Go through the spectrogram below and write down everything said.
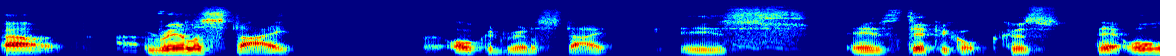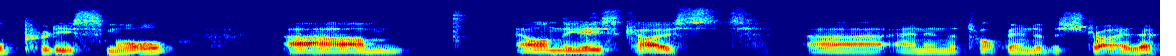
Well, real estate, orchid real estate, is is difficult because they're all pretty small. Um, on the east coast uh, and in the top end of Australia,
